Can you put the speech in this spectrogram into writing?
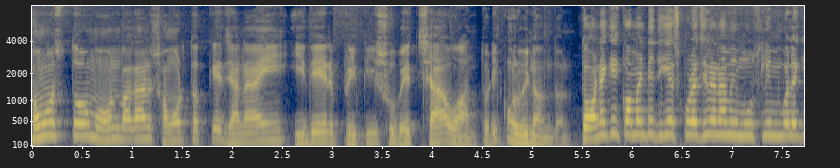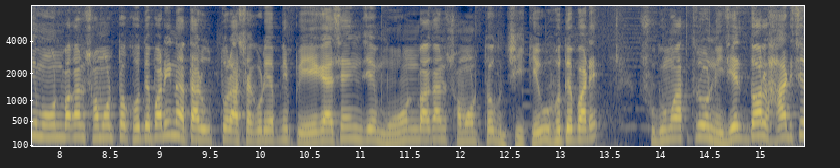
সমস্ত মোহনবাগান সমর্থককে জানাই ঈদের প্রীতি, শুভেচ্ছা ও আন্তরিক অভিনন্দন। তো অনেকেই কমেন্টে জিজ্ঞেস করেছিলেন, আমি মুসলিম বলে কি মোহনবাগান সমর্থক হতে পারি না? তার উত্তর আশা করি আপনি পেয়ে গেছেন যে মোহনবাগান সমর্থক যে কেউ হতে পারে। শুধুমাত্র নিজের দল হারছে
